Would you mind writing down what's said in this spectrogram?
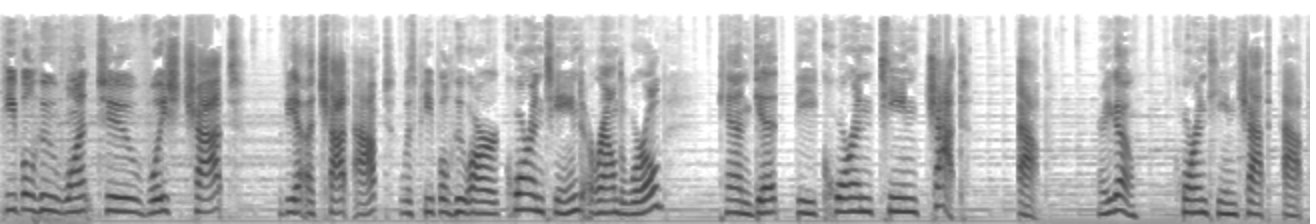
People who want to voice chat via a chat app with people who are quarantined around the world can get the quarantine chat app. There you go. Quarantine chat app.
